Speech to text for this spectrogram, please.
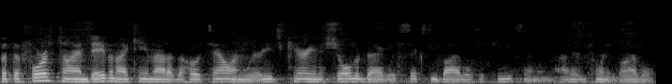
But the fourth time, Dave and I came out of the hotel and we were each carrying a shoulder bag with 60 Bibles apiece in them, 120 Bibles.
